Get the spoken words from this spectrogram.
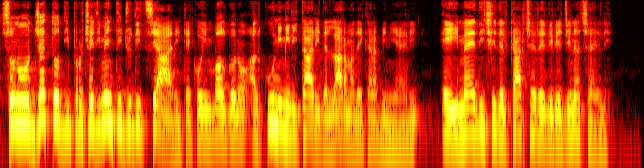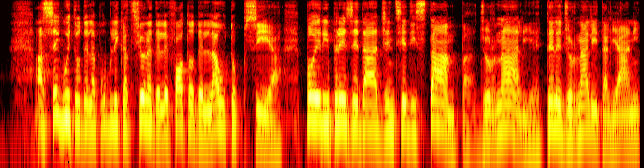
sono oggetto di procedimenti giudiziari che coinvolgono alcuni militari dell'Arma dei Carabinieri e i medici del carcere di Regina Celi. A seguito della pubblicazione delle foto dell'autopsia, poi riprese da agenzie di stampa, giornali e telegiornali italiani,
